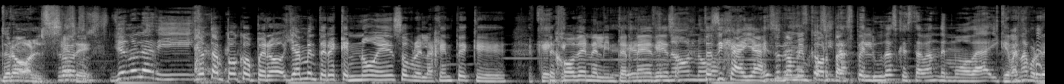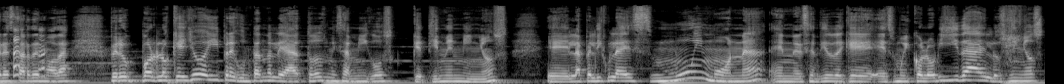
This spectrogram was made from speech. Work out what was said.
Trolls. Trolls. sí. Yo no la vi. Yo tampoco, pero ya me enteré que no es sobre la gente que, Que- te jode en el internet eh, y eso. No, no. Entonces dije, ah, ya, Es sobre no me importa. cositas peludas que estaban de moda y que van a volver a estar de moda. Pero por lo que yo oí preguntándole a todos mis amigos que tienen niños, eh, la película es muy mona en el sentido de que es muy colorida, el- los niños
